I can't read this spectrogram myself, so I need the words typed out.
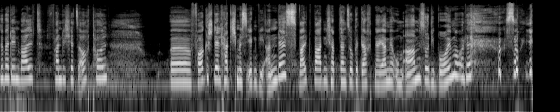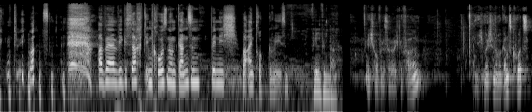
über den Wald, fand ich jetzt auch toll. Äh, vorgestellt hatte ich mir es irgendwie anders. Waldbaden, ich habe dann so gedacht, naja, wir umarmen so die Bäume oder so irgendwie was. Aber wie gesagt, im Großen und Ganzen bin ich beeindruckt gewesen. Vielen, vielen Dank. Ich hoffe, das hat euch gefallen. Ich möchte noch mal ganz kurz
